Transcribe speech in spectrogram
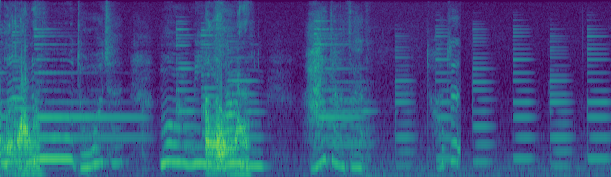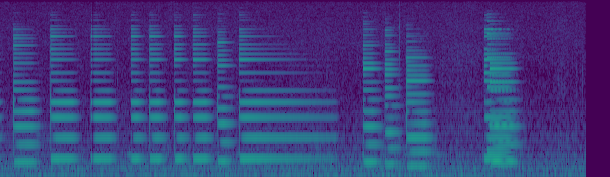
妈妈坐着妈咪上海角在坐着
